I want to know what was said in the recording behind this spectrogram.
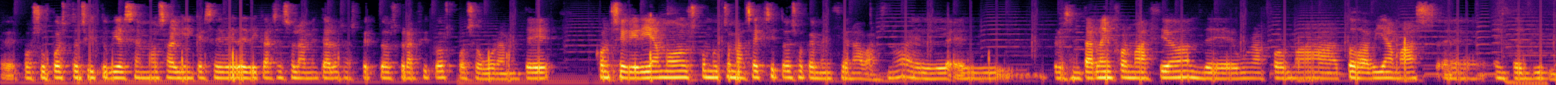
eh, por supuesto, si tuviésemos alguien que se dedicase solamente a los aspectos gráficos, pues seguramente conseguiríamos con mucho más éxito eso que mencionabas, ¿no? el, presentar la información de una forma todavía más eh, entendible.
